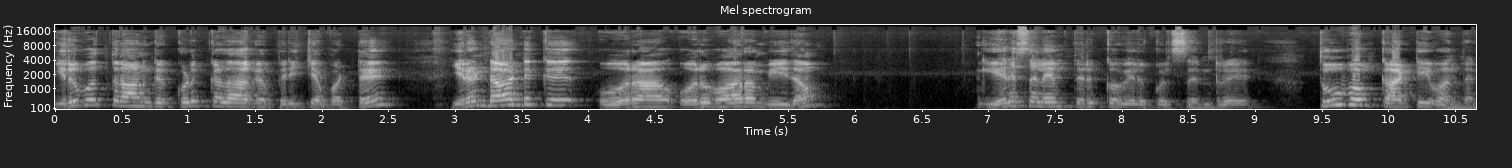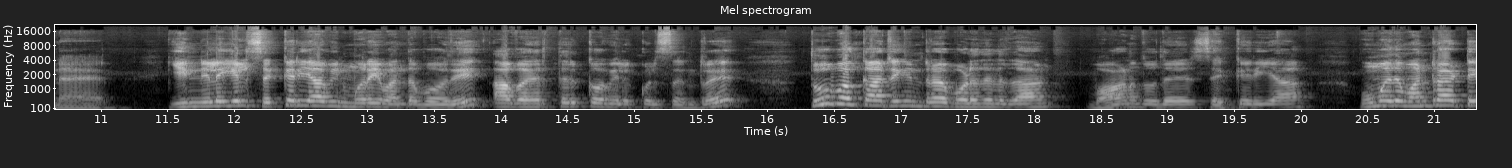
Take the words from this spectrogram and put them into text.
இருபத்தி நான்கு குழுக்களாக பிரிக்கப்பட்டு இரண்டாண்டுக்கு ஒரு ஒரு வாரம் வீதம் எருசலேம் திருக்கோவிலுக்குள் சென்று தூபம் காட்டி வந்தனர். இந்நிலையில் செக்கரியாவின் முறை வந்தபோது அவர் திருக்கோவிலுக்குள் சென்று தூபம் காட்டுகின்ற பொழுதுதான் வானதுதர் செக்கரியா உமது மன்றாட்டு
